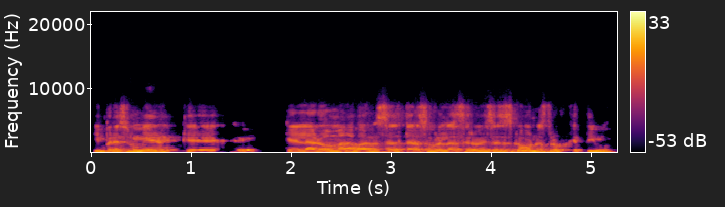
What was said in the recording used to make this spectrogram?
y presumir que, que el aroma va a resaltar sobre la cerveza. Ese es como nuestro objetivo.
